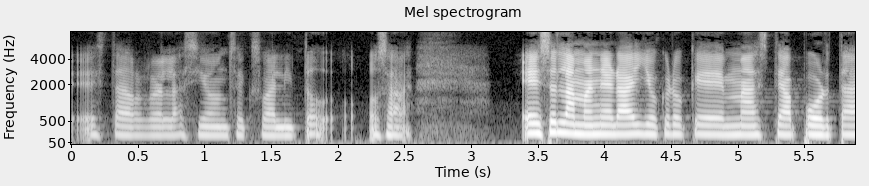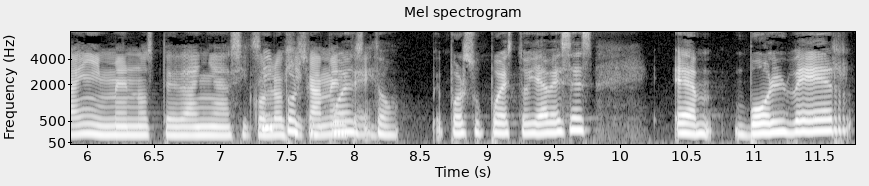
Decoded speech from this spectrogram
esta relación sexual y todo. O sea, esa es la manera yo creo que más te aporta y menos te daña psicológicamente. por supuesto, por supuesto. Y a veces em, volver,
